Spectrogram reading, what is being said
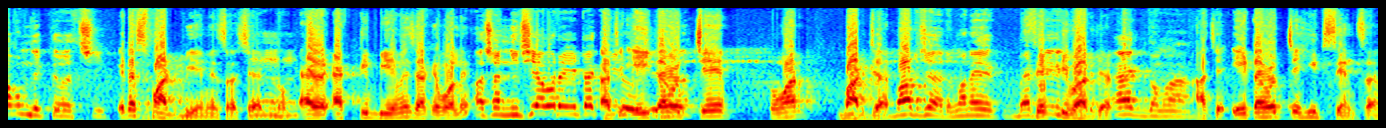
রকম দেখতে পাচ্ছি। এটা স্মার্ট বিএমএস আছে একদম। অ্যাক্টিভ বিএমএস যাকে বলে। আচ্ছা নিচে আবার এটা কি আচ্ছা এইটা হচ্ছে তোমার বার্জার। বার্জার মানে সেফটি বার্জার। একদম হ্যাঁ। আচ্ছা এটা হচ্ছে হিট সেন্সর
